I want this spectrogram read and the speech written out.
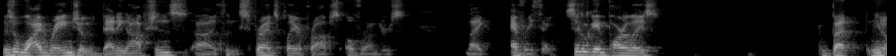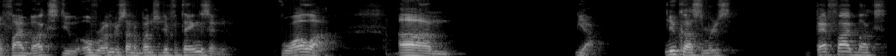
There's a wide range of betting options, uh, including spreads, player props, over unders, like everything. Single game parlays, but you know, five bucks, do over unders on a bunch of different things, and voila. Um, yeah, new customers, bet five bucks,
